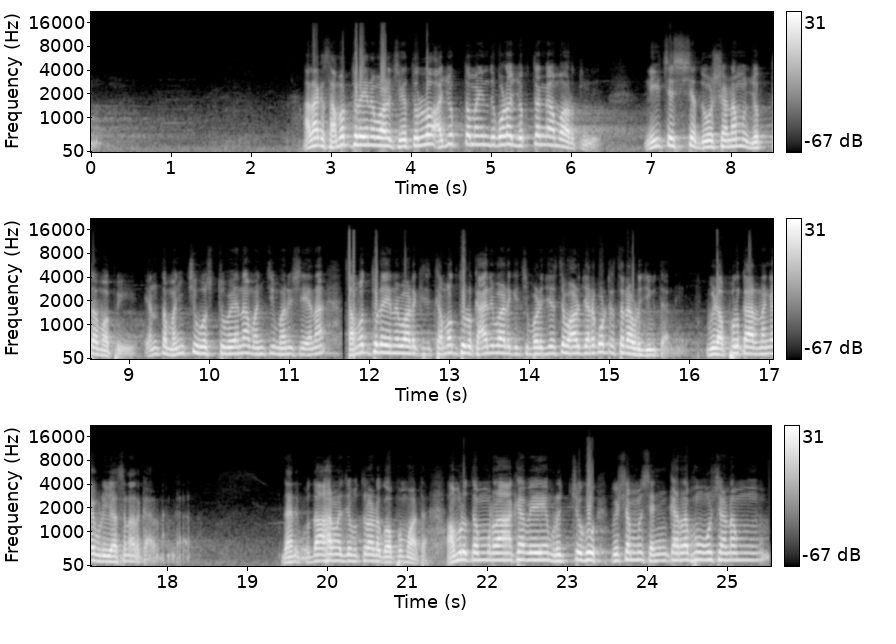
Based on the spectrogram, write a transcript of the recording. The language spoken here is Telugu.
అలాగే సమర్థుడైన వాళ్ళ చేతుల్లో అయుక్తమైంది కూడా యుక్తంగా మారుతుంది. నీచస్య దూషణం యుక్తమపి. ఎంత మంచి వస్తువైనా మంచి మనిషి అయినా సమర్థుడైన వాడికి సమర్థుడు కాని వాడికి ఇచ్చి పడి చేస్తే వాడు జరగొట్టిస్తాడు ఆవిడ జీవితాన్ని. వీడు అప్పుల కారణంగా వీడు వ్యసనాల కారణంగా. దానికి ఉదాహరణ చెబుతున్నాడు గొప్ప మాట. అమృతం రాఘవే మృత్యు విషం శంకరభూషణం.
